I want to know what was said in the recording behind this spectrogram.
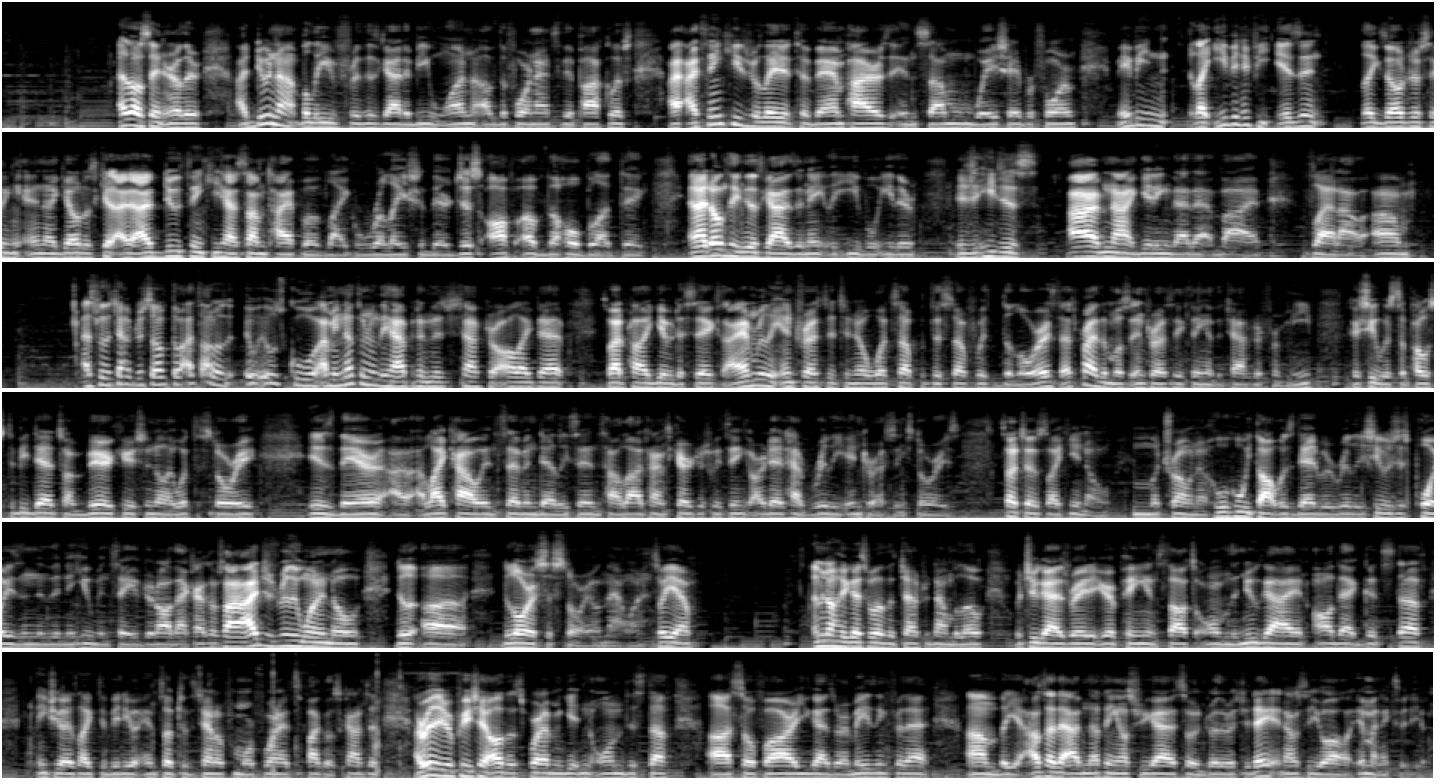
as I was saying earlier, I do not believe for this guy to be one of the four knights of the apocalypse. I, I think he's related to vampires in some way, shape, or form. Maybe like even if he isn't like Zeldris and, uh, kid, I, I, do think he has some type of like relation there, just off of the whole blood thing. And I don't think this guy is innately evil either. he just I'm not getting that that vibe flat out. Um, as for the chapter itself, though, I thought it was, it, it was, cool. I mean, nothing really happened in this chapter all like that, so I'd probably give it a six. I am really interested to know what's up with the stuff with Dolores. That's probably the most interesting thing of the chapter for me, because she was supposed to be dead, so I'm very curious to know like what the story is there. I, I, like how in Seven Deadly Sins, how a lot of times characters we think are dead have really interesting stories, such as like you know Matrona, who who we thought was dead, but really she was just poisoned and then the human saved her and all that kind of stuff. So I, I just really want to know uh, Dolores' story on that one. So yeah. Let me know how you guys feel about the chapter down below. What you guys rated, your opinions, thoughts on the new guy, and all that good stuff. Make sure you guys like the video and sub to the channel for more Four Knights Apocalypse content. I really do appreciate all the support I've been getting on this stuff uh, so far. You guys are amazing for that. Um, but yeah, outside that, I have nothing else for you guys. So enjoy the rest of your day, and I'll see you all in my next video.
